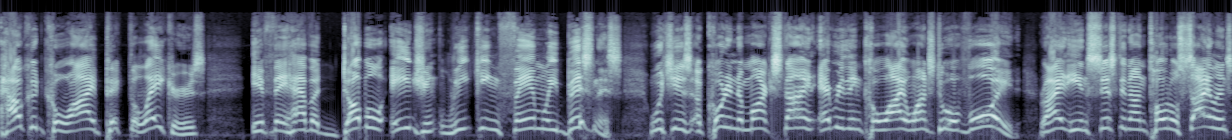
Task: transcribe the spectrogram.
how could Kawhi pick the Lakers if they have a double agent leaking family business, which is, according to Marc Stein, everything Kawhi wants to avoid, right? He insisted on total silence,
